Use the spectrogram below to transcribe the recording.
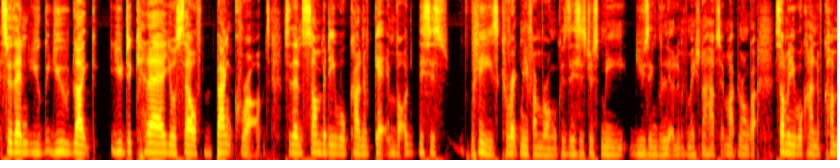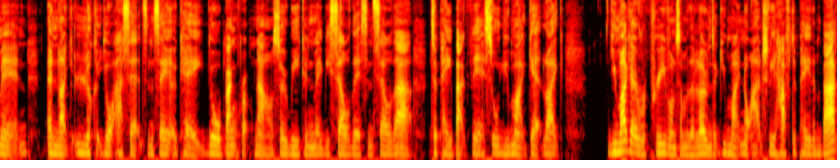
so then you you like you declare yourself bankrupt so then somebody will kind of get involved this is please correct me if i'm wrong because this is just me using the little information i have so it might be wrong but somebody will kind of come in and like look at your assets and say okay you're bankrupt now so we can maybe sell this and sell that to pay back this or you might get like you might get a reprieve on some of the loans like you might not actually have to pay them back.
